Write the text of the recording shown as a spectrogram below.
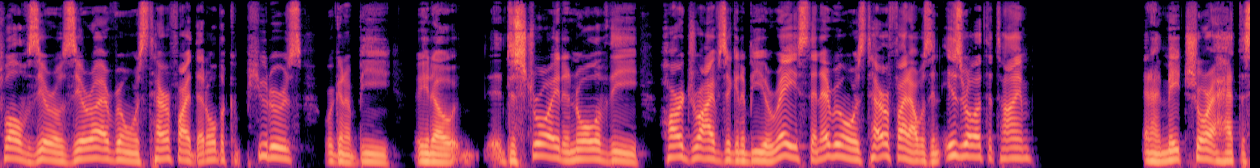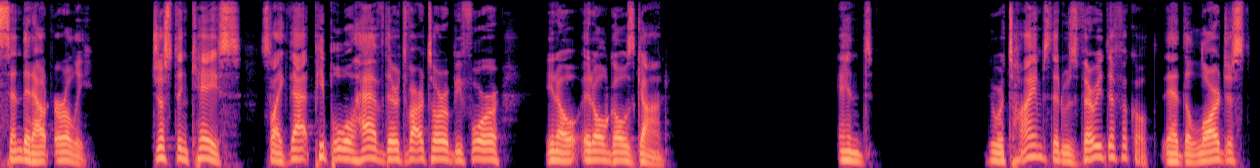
1200, everyone was terrified that all the computers were going to be, you know, destroyed and all of the hard drives are going to be erased. And everyone was terrified. I was in Israel at the time. And I made sure I had to send it out early, just in case. It's like that. People will have their Dvar Torah before you know, it all goes gone. And there were times that it was very difficult. They had the largest,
